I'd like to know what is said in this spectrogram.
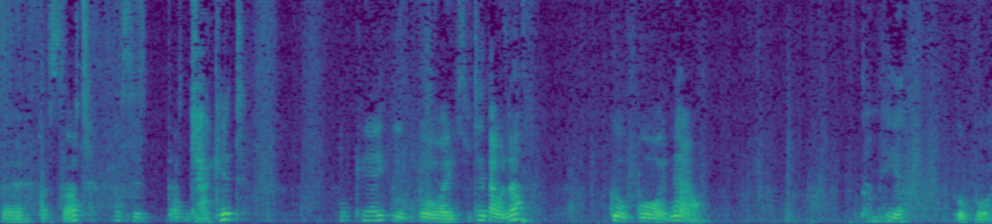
So that's that. That's his that jacket. Okay, good boy. So take that one off. Good boy. Now, come here. Good boy.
